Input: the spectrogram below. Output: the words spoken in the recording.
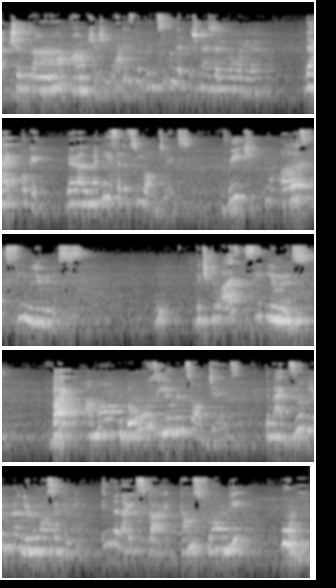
Nakshatranam Aham Shashi. What is the principle that Krishna is telling over here? That, okay, there are many celestial objects which to us seem luminous. Hmm? Which to us seem luminous. But among those luminous objects, the maximum lumina- luminosity in the night sky comes from the moon.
